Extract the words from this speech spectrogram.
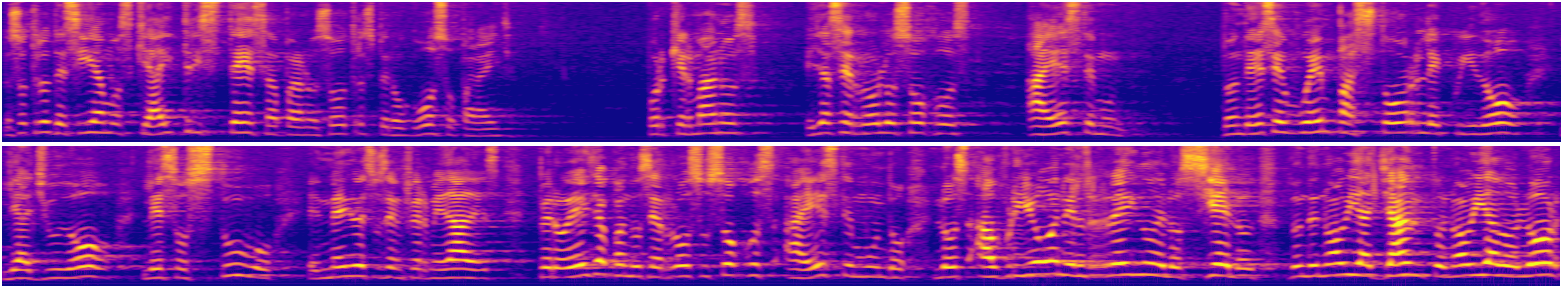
nosotros decíamos que hay tristeza para nosotros, pero gozo para ella. Porque hermanos, ella cerró los ojos a este mundo donde ese buen pastor le cuidó, le ayudó, le sostuvo en medio de sus enfermedades. Pero ella cuando cerró sus ojos a este mundo, los abrió en el reino de los cielos, donde no había llanto, no había dolor.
